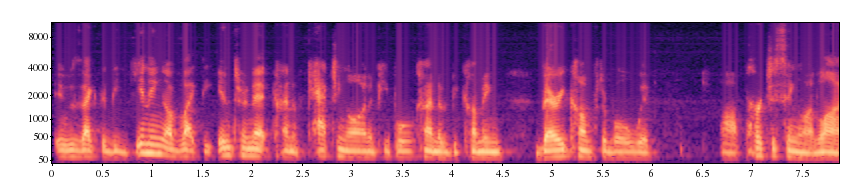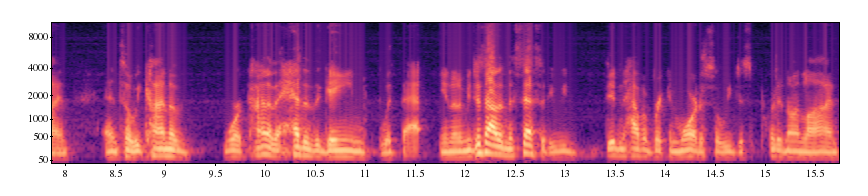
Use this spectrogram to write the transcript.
it was like the beginning of like the internet kind of catching on and people kind of becoming very comfortable with uh, purchasing online. And so we kind of were kind of ahead of the game with that. You know what I mean? Just out of necessity. We didn't have a brick and mortar, so we just put it online.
